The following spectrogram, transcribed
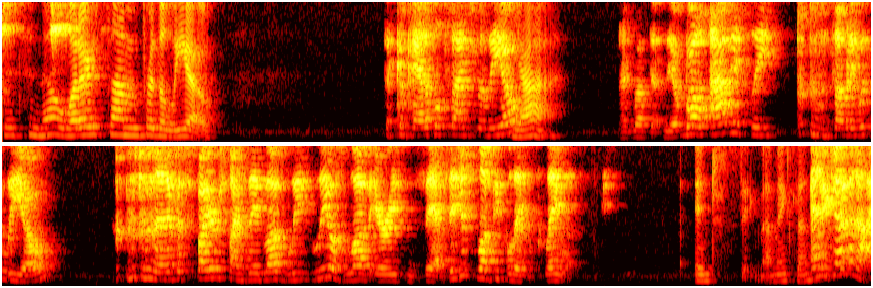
good to know. What are some for the Leo? The compatible signs for Leo? Yeah. I love that Leo. Well, obviously, somebody with Leo. and if it's fire signs, they love Le- Leos love Aries and Sag. They just love people they can play with. Interesting. That makes sense. And Gemini,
